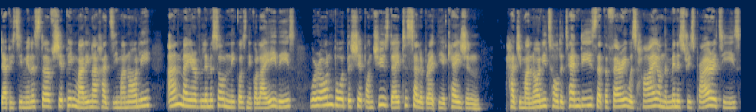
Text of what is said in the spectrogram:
Deputy Minister of Shipping Marina Hadjimanoli and Mayor of Limassol Nikos Nikolaidis were on board the ship on Tuesday to celebrate the occasion. Hadjimanoli told attendees that the ferry was high on the ministry's priorities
